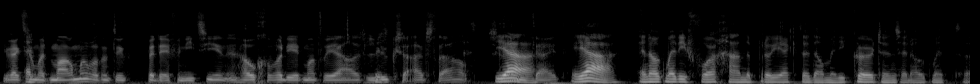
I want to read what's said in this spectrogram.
Je werkt veel met marmer, wat natuurlijk per definitie een, een hoog gewaardeerd materiaal is, luxe uitstraalt, Dus- Ja. ja, en ook met die voorgaande projecten, dan met die curtains en ook met eh,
